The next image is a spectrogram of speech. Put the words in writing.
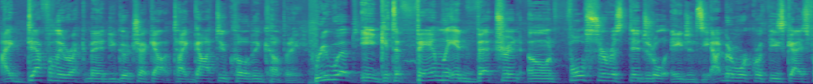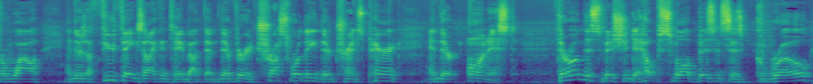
I definitely recommend you go check out Taigatu Clothing Company. Rewebbed Inc. It's a family and veteran owned full service digital agency. I've been working with these guys for a while and there's a few things that I can tell you about them. They're very trustworthy, they're transparent, and they're honest. They're on this mission to help small businesses grow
